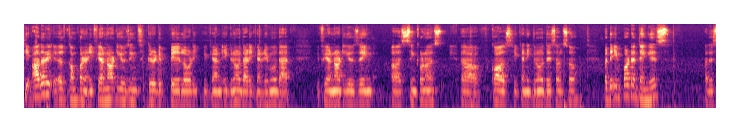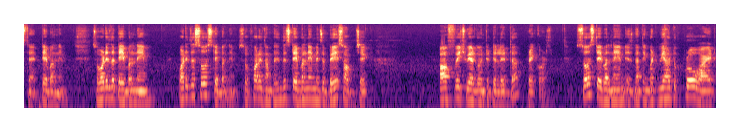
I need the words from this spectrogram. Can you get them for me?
the other uh, component if you are not using security payload you can ignore that you can remove that. If you are not using synchronous uh, calls you can ignore this also. But the important thing is uh, this table name. So what is the table name? What is the source table name? So for example this table name is a base object of which we are going to delete the records. Source table name is nothing but we have to provide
